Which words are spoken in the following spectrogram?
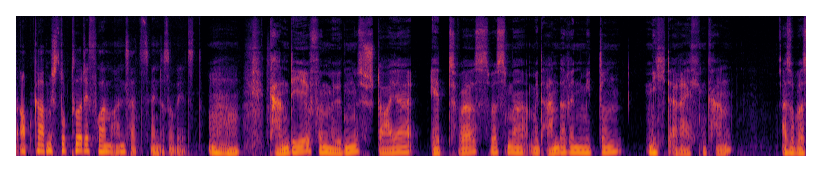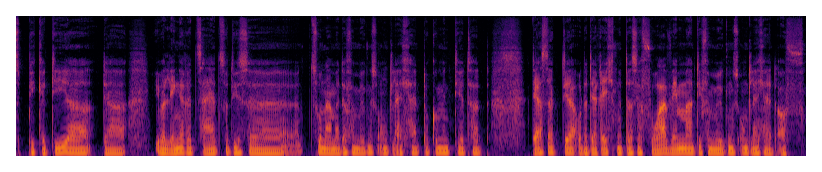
Abgabenstrukturreformansatz, wenn du so willst. Aha. Kann die Vermögenssteuer etwas, was man mit anderen Mitteln nicht erreichen kann? Also was Piketty ja, der über längere Zeit so diese Zunahme der Vermögensungleichheit dokumentiert hat, der sagt ja oder der rechnet das ja vor, wenn man die Vermögensungleichheit auf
